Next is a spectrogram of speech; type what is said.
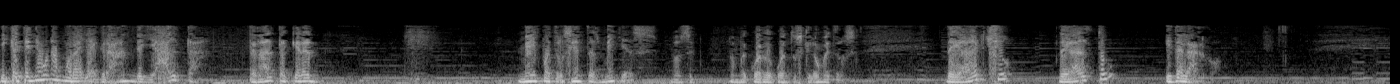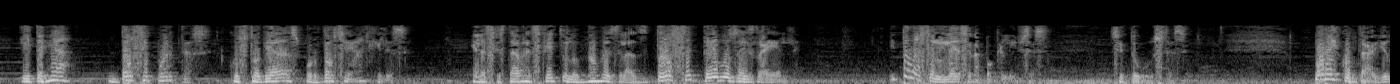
Y que tenía una muralla grande y alta tan alta que eran 1400 millas, no sé, no me acuerdo cuántos kilómetros, de ancho, de alto y de largo. Y tenía 12 puertas custodiadas por 12 ángeles, en las que estaban escritos los nombres de las 12 tribus de Israel. Y todo esto lo lees en Apocalipsis, si tú gustas. Por el contrario,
